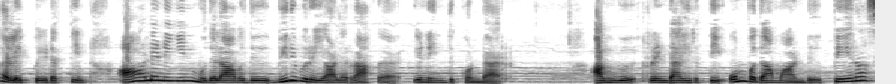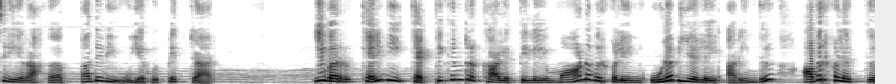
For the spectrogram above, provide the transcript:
கலைப்பீடத்தின் ஆளணியின் முதலாவது விரிவுரையாளராக இணைந்து கொண்டார். அங்கு இரண்டாயிரத்தி ஒன்பதாம் ஆண்டு பேராசிரியராக பதவி உயர்வு பெற்றார். இவர் கல்வி கற்பிக்கின்ற காலத்திலே மாணவர்களின் உளவியலை அறிந்து அவர்களுக்கு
